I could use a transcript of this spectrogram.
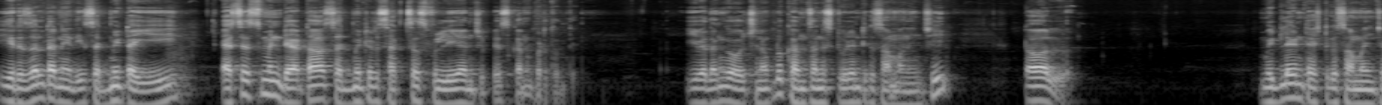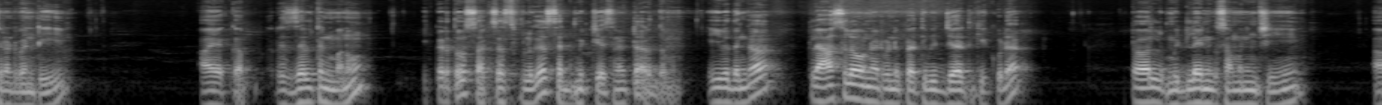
ఈ రిజల్ట్ అనేది సబ్మిట్ అయ్యి అసెస్మెంట్ డేటా సబ్మిటెడ్ సక్సెస్ఫుల్లీ అని చెప్పేసి కనపడుతుంది. ఈ విధంగా వచ్చినప్పుడు కన్సర్న్ స్టూడెంట్కి సంబంధించి టాల్ మిడ్ లైన్ టెస్ట్కి సంబంధించినటువంటి ఆ యొక్క రిజల్ట్ని మనం ఇక్కడతో సక్సెస్ఫుల్గా సబ్మిట్ చేసినట్టు అర్థం. ఈ విధంగా క్లాసులో ఉన్నటువంటి ప్రతి విద్యార్థికి కూడా టాల్ మిడ్ లైన్కి సంబంధించి ఆ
